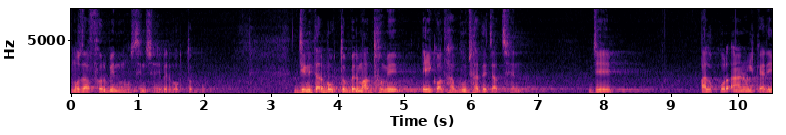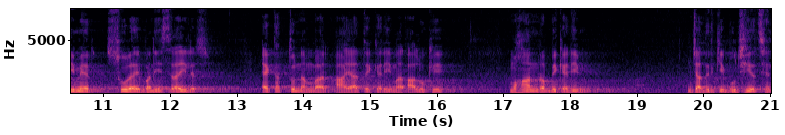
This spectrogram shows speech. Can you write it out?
মুজাফর বিন মোহসিন সাহেবের বক্তব্য। যিনি তার বক্তব্যের মাধ্যমে এই কথা বুঝাতে চাচ্ছেন যে আল কোরআনুল করিমের সুরায় বানি ইসরাইলের একাত্তর নম্বর আয়াতে করিমার আলোকে মহান রব্বে করিম যাদেরকে বুঝিয়েছেন,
